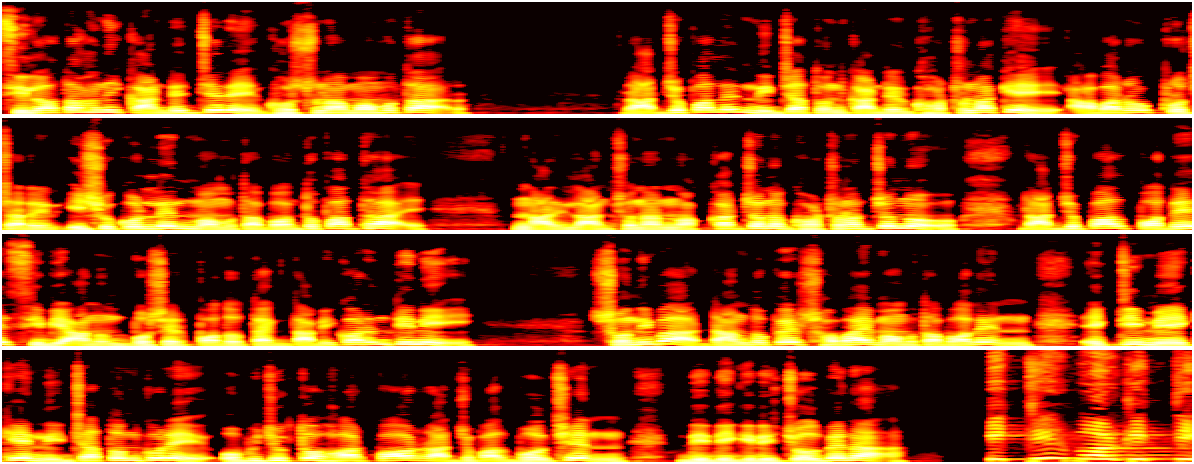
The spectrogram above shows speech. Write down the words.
শ্লীলতাহানি কাণ্ডের জেরে ঘোষণা মমতার। রাজ্যপালের নির্যাতন কাণ্ডের ঘটনাকে আবারও প্রচারের ইস্যু করলেন মমতা বন্দ্যোপাধ্যায়। নারী লাঞ্ছনার নক্কারজনক ঘটনার জন্য রাজ্যপাল পদে সিবি আনন্দ বোসের পদত্যাগ দাবি করেন তিনি। শনিবার ডানলোপের সভায় মমতা বলেন, একটি মেয়েকে নির্যাতন করে অভিযুক্ত হওয়ার পর রাজ্যপাল বলছেন, দিদিগিরি চলবে না কীর্তির পর কীর্তি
